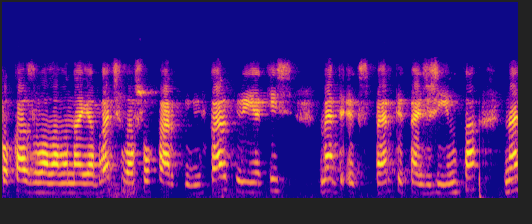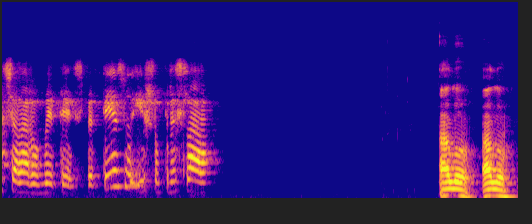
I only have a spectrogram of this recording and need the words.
показувала вона, я бачила, що в Харкові. В Харкові якийсь медексперт, якась жінка, почала робити експертизу і що прислала Алло, алло.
